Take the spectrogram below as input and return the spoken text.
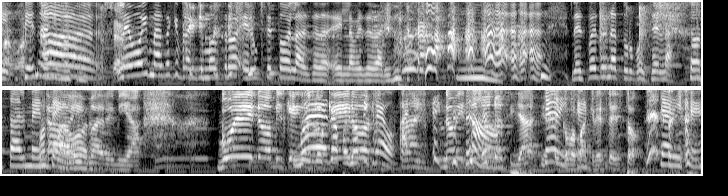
favor. sí es. Ah, O sea, le voy más a que Frankie sí, Monstruo sí, eructe todo el, abeceda- el abecedario. Después de una turbochela. Totalmente. Por Ay, favor. madre mía. Bueno, mis queridos Bueno, loqueros. pues no te creo. Ay, no, no, No, no, no, sí, ya, sí, ya sí, como para creerse esto. Ya dije.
